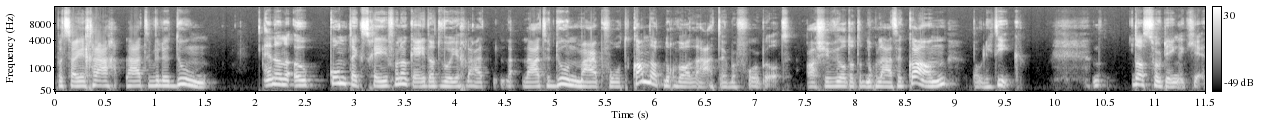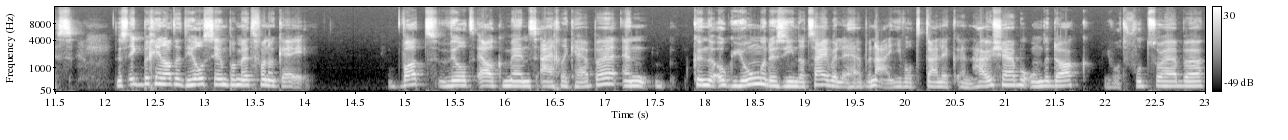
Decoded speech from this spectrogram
Wat zou je graag laten willen doen? En dan ook context geven van oké, dat wil je graag laten doen, maar bijvoorbeeld kan dat nog wel later bijvoorbeeld? Als je wil dat het nog later kan, politiek. Dat soort dingetjes. Dus ik begin altijd heel simpel met van oké, wat wilt elk mens eigenlijk hebben? En kunnen ook jongeren zien dat zij willen hebben. Nou, je wilt uiteindelijk een huisje hebben, onderdak. Je wilt voedsel hebben.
